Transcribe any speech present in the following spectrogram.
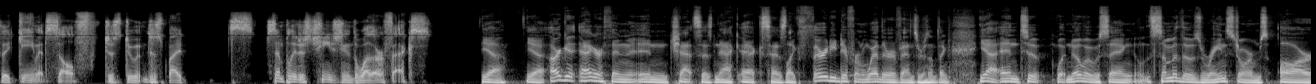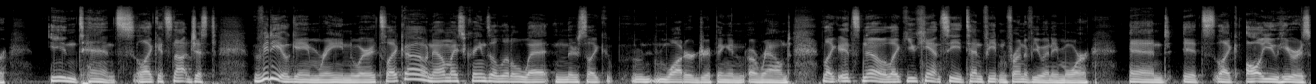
the game itself, just doing just by s- simply just changing the weather effects. Yeah, yeah. Arg- Agarth in, in chat says NAC X has like 30 different weather events or something. Yeah, and to what Nova was saying, some of those rainstorms are intense. Like it's not just video game rain where it's like, oh, now my screen's a little wet and there's like water dripping in, around. Like it's no, like you can't see 10 feet in front of you anymore. And it's like all you hear is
